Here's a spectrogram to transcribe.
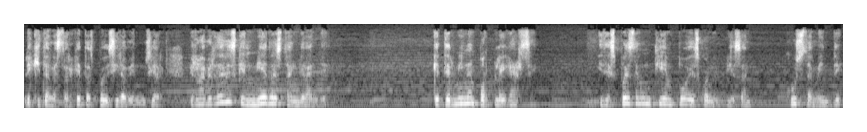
Le quitan las tarjetas, puedes ir a denunciar. Pero la verdad es que el miedo es tan grande que terminan por plegarse. Y después de un tiempo es cuando empiezan justamente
